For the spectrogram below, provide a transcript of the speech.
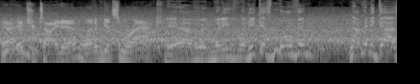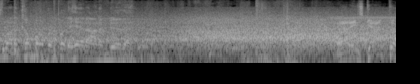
Yeah, hit your tight end, let him get some rack. Yeah, when he, when he gets moving, not many guys want to come over and put a hit on him, do they? And he's got the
